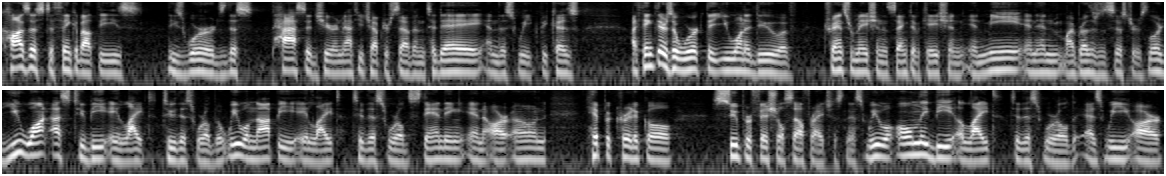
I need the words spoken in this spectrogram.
cause us to think about these, these words, this passage here in Matthew chapter 7, today and this week, because I think there's a work that you want to do of transformation and sanctification in me and in my brothers and sisters. Lord, you want us to be a light to this world, but we will not be a light to this world standing in our own hypocritical, superficial self righteousness. We will only be a light to this world as we are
